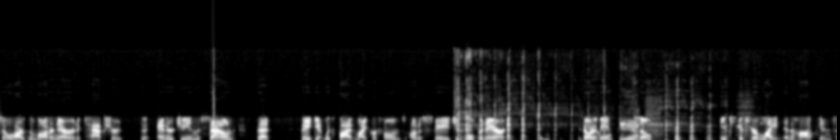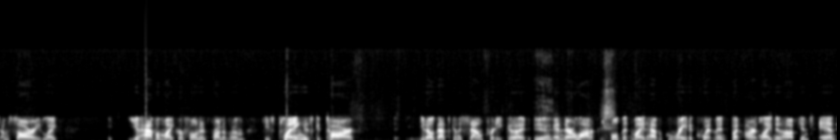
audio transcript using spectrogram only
so hard in the modern era to capture the energy and the sound that they get with five microphones on a stage in open air." and, you know what I mean? Yeah. So if if you're Lightning Hopkins, I'm sorry, like you have a microphone in front of him, he's playing his guitar, you know that's going to sound pretty good. Yeah. And there are a lot of people that might have great equipment but aren't Lightning Hopkins, and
